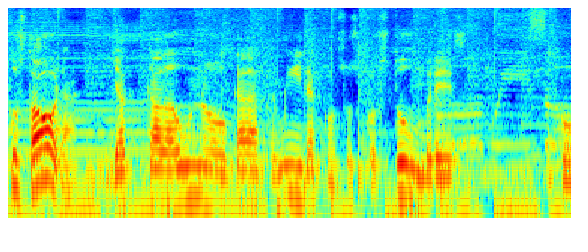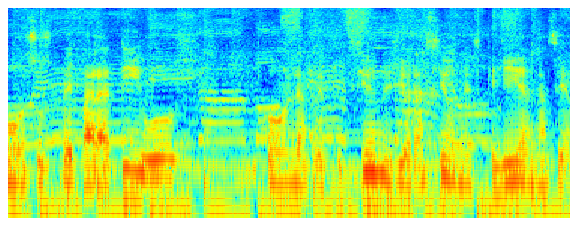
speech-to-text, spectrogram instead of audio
justo ahora. Ya cada uno, cada familia con sus costumbres, con sus preparativos, con las reflexiones y oraciones que llegan a hacer.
